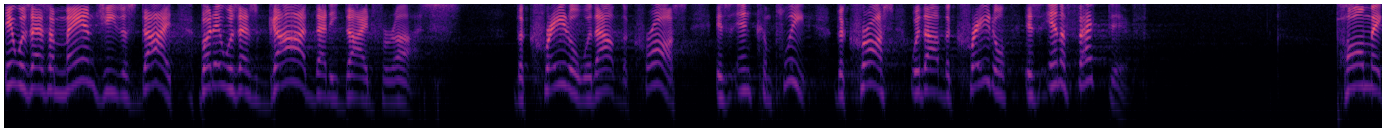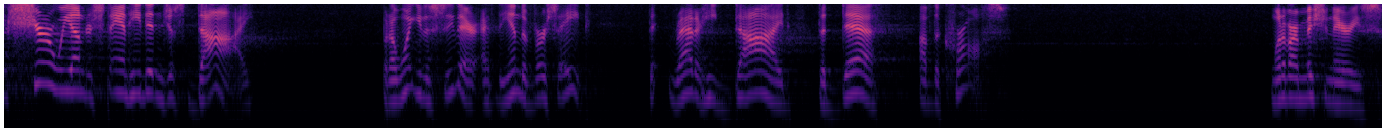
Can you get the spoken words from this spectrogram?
It was as a man Jesus died, but it was as God that he died for us. The cradle without the cross is incomplete. The cross without the cradle is ineffective. Paul makes sure we understand he didn't just die, but I want you to see there at the end of verse 8 that rather he died the death of the cross. One of our missionaries,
